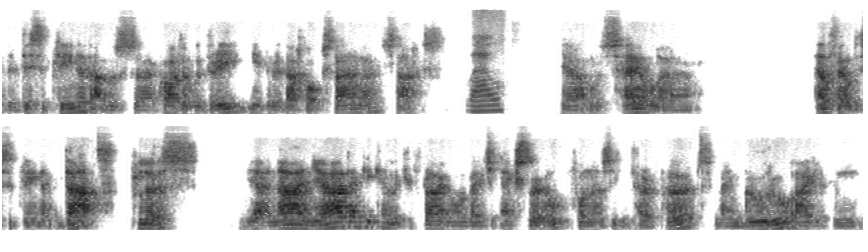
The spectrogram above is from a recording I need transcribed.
de discipline, dat was kwart over drie, iedere dag opstaan, s'nachts. Wauw. Ja, het was heel, heel veel discipline. Dat plus ja, na een jaar denk ik heb ik gevraagd om een beetje extra hulp van een psychotherapeut. Mijn guru, eigenlijk een,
